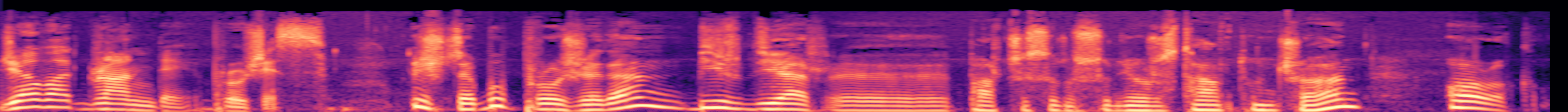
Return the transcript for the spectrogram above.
Java Grande projesi. İşte bu projeden bir diğer e, parçasını sunuyoruz Tantun Çağ'ın Oracle.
